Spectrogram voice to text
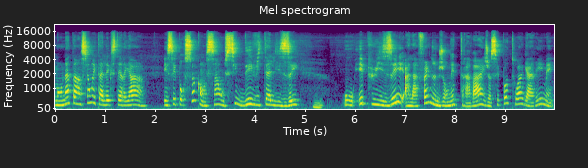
mon attention est à l'extérieur. Et c'est pour ça qu'on se sent aussi dévitalisé ou épuisé à la fin d'une journée de travail. Je sais pas toi, Gary, mais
